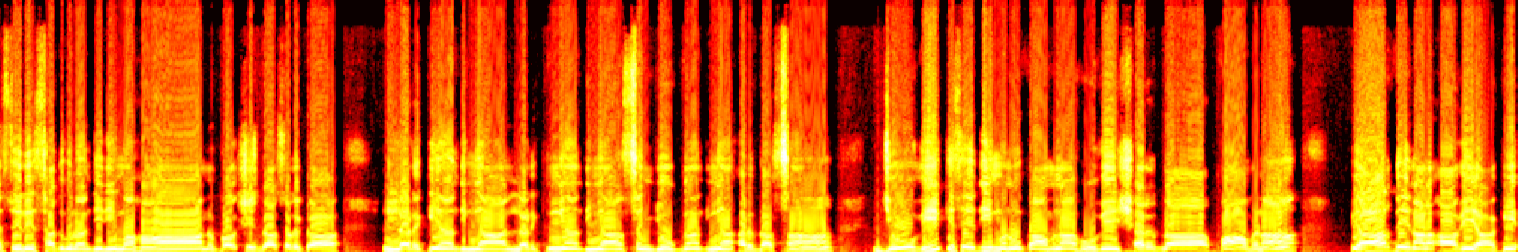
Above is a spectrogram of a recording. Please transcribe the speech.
ਇਸ ਵੇਲੇ ਸਤਿਗੁਰਾਂ ਜੀ ਦੀ ਮਹਾਨ ਬਖਸ਼ਿਸ਼ ਦਾ ਸਦਕਾ, ਲੜਕਿਆਂ ਦੀਆਂ, ਲੜਕੀਆਂ ਦੀਆਂ, ਸੰਜੋਗਾਂ ਦੀਆਂ ਅਰਦਾਸਾਂ, ਜੋ ਵੀ ਕਿਸੇ ਦੀ ਮਨੋਕਾਮਨਾ ਹੋਵੇ, ਸ਼ਰਧਾ, ਭਾਵਨਾ ਪਿਆਰ ਦੇ ਨਾਲ ਆਵੇ, ਆ ਕੇ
